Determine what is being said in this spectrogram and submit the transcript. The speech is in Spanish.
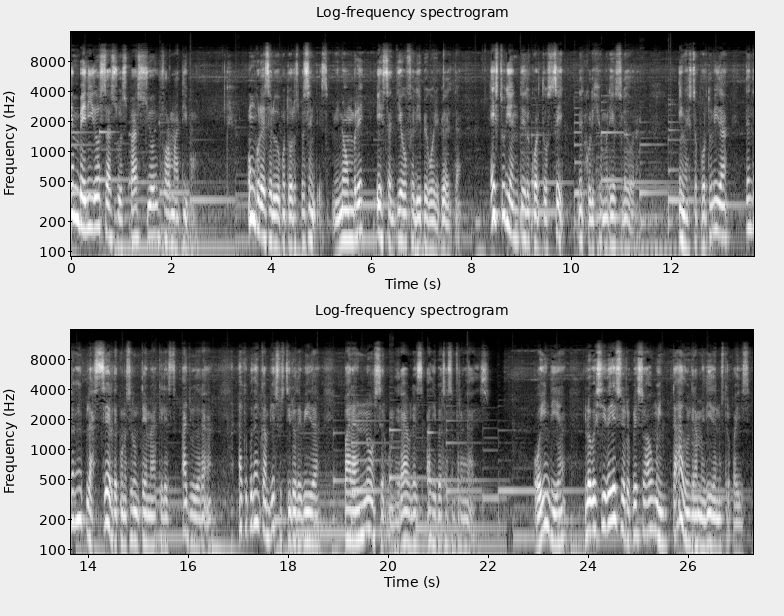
Bienvenidos a su espacio informativo. Un cordial saludo con todos los presentes. Mi nombre es Santiago Felipe Guaripelta, estudiante del cuarto C del Colegio María Auxiliadora. En esta oportunidad tendrán el placer de conocer un tema que les ayudará a que puedan cambiar su estilo de vida para no ser vulnerables a diversas enfermedades. Hoy en día, la obesidad y el sobrepeso ha aumentado en gran medida en nuestro país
